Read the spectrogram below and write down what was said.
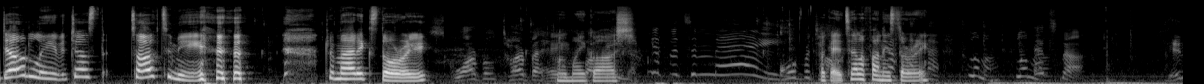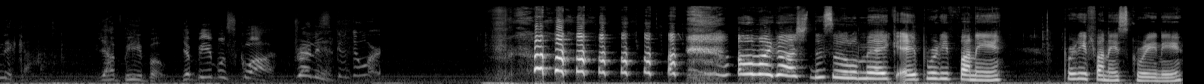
Don't leave, just talk to me. Dramatic story. Oh my gosh. Okay, tell a funny story. That's not. Dinica. Yabibo. Yabibo Squad. Drenif. oh my gosh, this will make a pretty funny, pretty funny screeny.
